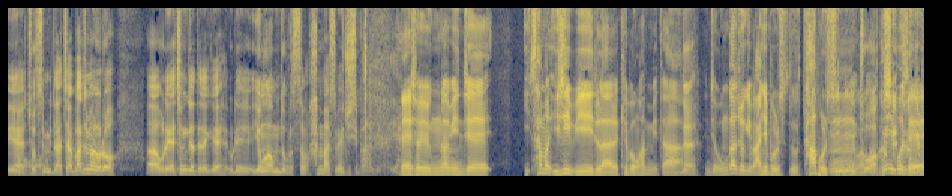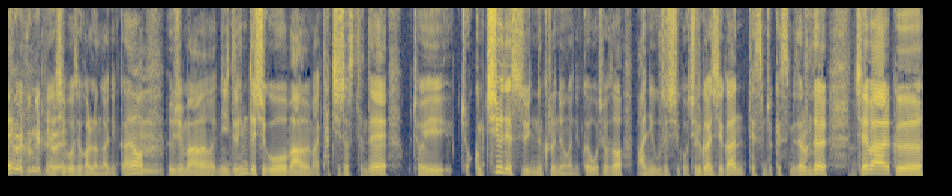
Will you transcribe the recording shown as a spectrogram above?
예, 좋습니다. 자, 마지막으로 아, 우리 애청자들에게 우리 영화 감독으로서 한 말씀 해주시기 바랍니다. 예. 네, 저희 웅남이 이제 3월 22일 날 개봉합니다. 네. 이제 온 가족이 많이 볼 수 다 볼 수 있는 음, 영화. 좋아. 그런 게- 15세, 그런 게 필요해, 그런 게 필요해. 15세 관람가니까요. 음. 요즘 많이들 힘드시고 마음을 많이 다치셨을 텐데 저희 조금 치유될 수 있는 그런 영화니까요. 오셔서 많이 웃으시고 즐거운 시간 됐으면 좋겠습니다. 여러분들 제발 그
